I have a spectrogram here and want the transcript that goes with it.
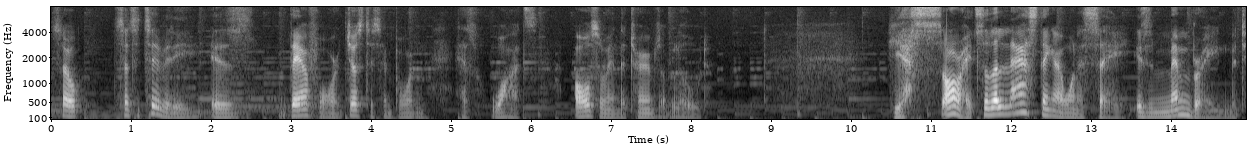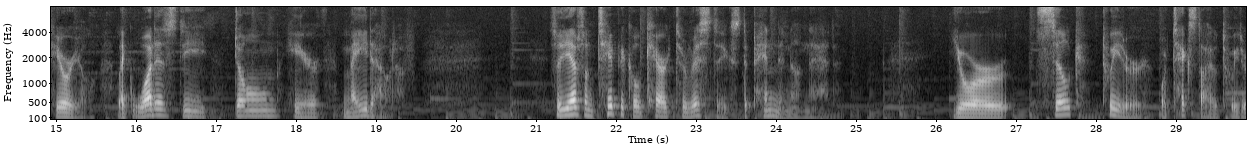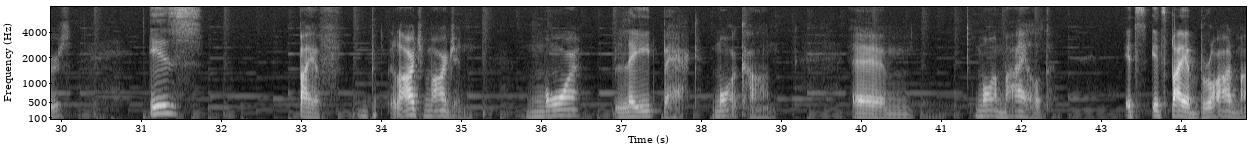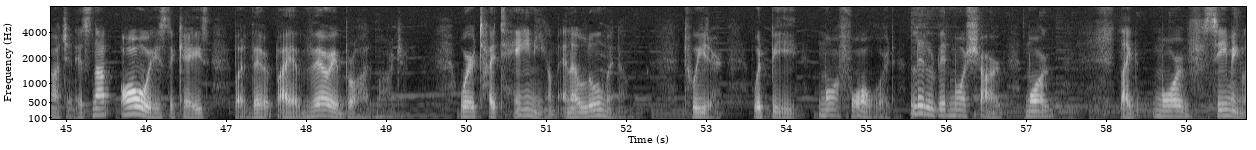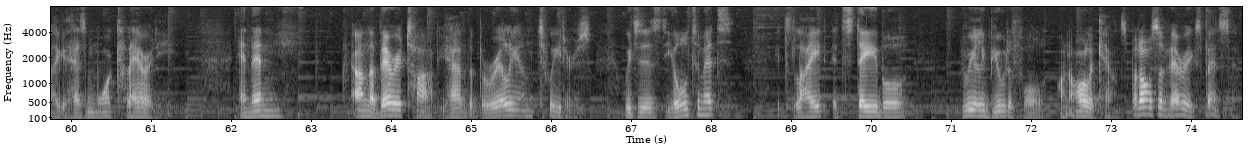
So sensitivity is therefore just as important as watts, also in the terms of load. Yes, all right, so the last thing I want to say is membrane material. Like what is the dome here made out of. So you have some typical characteristics depending on that. Your silk tweeter or textile tweeters is by a large margin more laid back, more calm, um, more mild. It's, it's by a broad margin. It's not always the case, but very, by a very broad margin. Where titanium and aluminum tweeter would be more forward, a little bit more sharp, more like more seeming like it has more clarity. And then on the very top you have the beryllium tweeters, which is the ultimate. It's light, it's stable, really beautiful on all accounts, but also very expensive.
